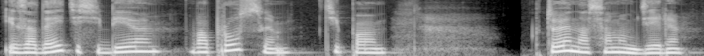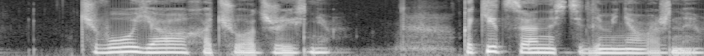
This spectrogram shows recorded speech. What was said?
и задайте себе вопросы типа «Кто я на самом деле?» «Чего я хочу от жизни?» «Какие ценности для меня важны?»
